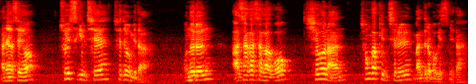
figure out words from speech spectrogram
안녕하세요. 초이스 김치의 최재호입니다. 오늘은 아삭아삭하고 시원한 총각김치를 만들어 보겠습니다.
